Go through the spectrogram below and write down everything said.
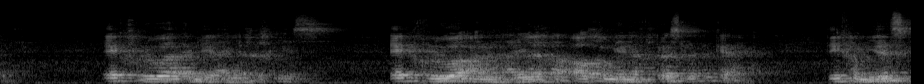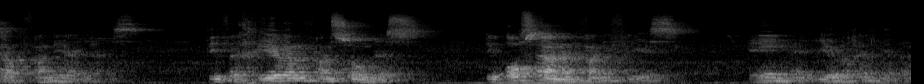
het. Ek glo in die Heilige Gees. Ek glo aan 'n heilige algemene Christelike kerk, die gemeenskap van die heiliges, die vergifnis van sondes, die opstanding van die vlees en 'n ewige lewe.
